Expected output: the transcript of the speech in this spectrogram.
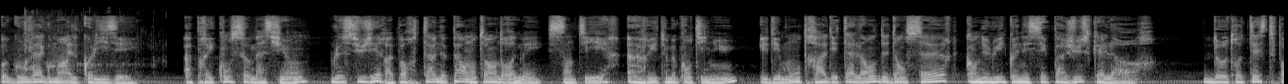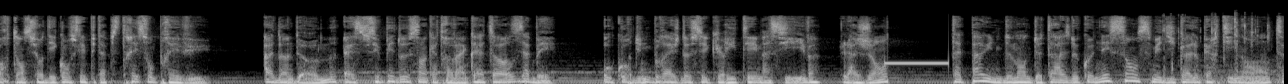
au goût vaguement alcoolisé. Après consommation, le sujet rapporta ne pas entendre mais sentir un rythme continu, et démontra des talents de danseur qu'on ne lui connaissait pas jusqu'alors. D'autres tests portant sur des concepts abstraits sont prévus. Addendum SCP-294-AB Au cours d'une brèche de sécurité massive, l'agent tapa une demande de tasse de connaissances médicales pertinentes,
